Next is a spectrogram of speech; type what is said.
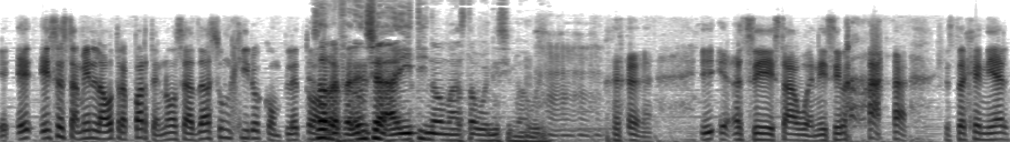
Eh, esa es también la otra parte, ¿no? O sea, das un giro completo. Esa a referencia a E.T. nomás está buenísima, güey. y, sí, está buenísima. está genial.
